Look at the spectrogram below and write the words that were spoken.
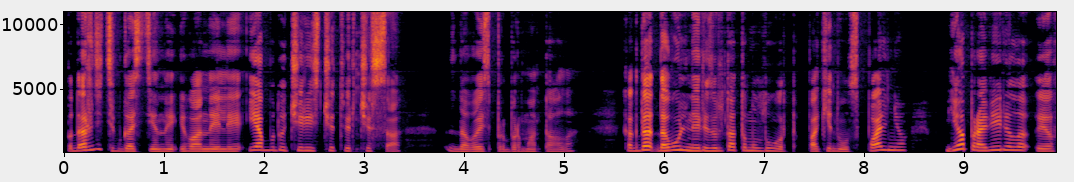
«Подождите в гостиной, Иванелли, я буду через четверть часа», – сдаваясь, пробормотала. Когда, довольный результатом лорд покинул спальню, я проверила Эф,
